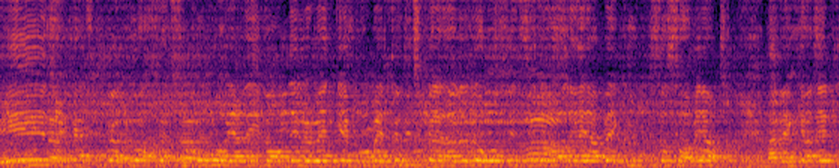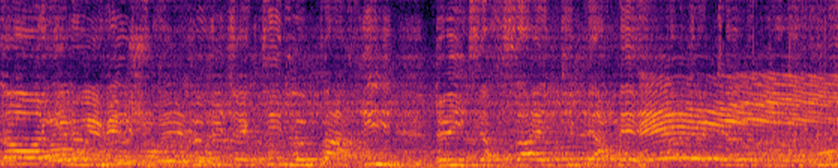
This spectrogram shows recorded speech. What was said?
Et Jackal qui va pouvoir faire ce combo. Regardez, il va emmener le main game pour mettre le disque à l'euro. C'est derrière Baikou qui s'en sort bien avec un deadlock. et le, le rejected, le pari de Xerside qui permet à Jackal de prendre le coup.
